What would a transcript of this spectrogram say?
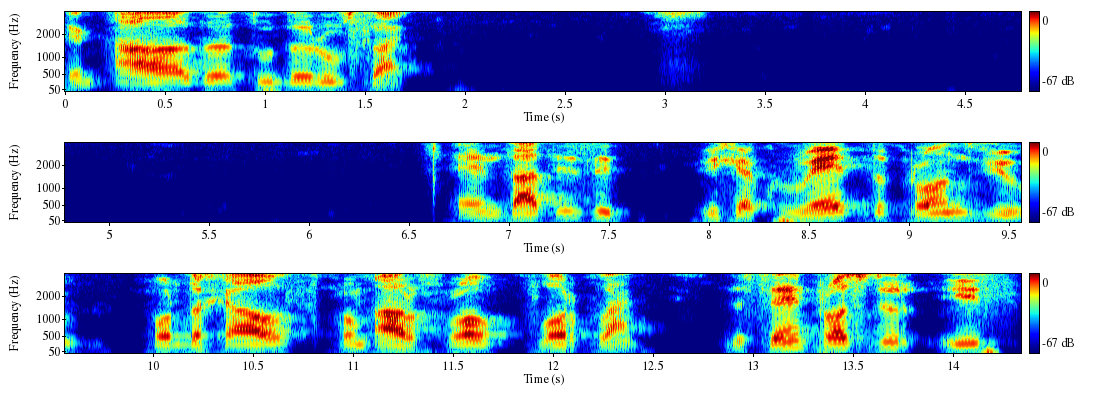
and add it to the roof side. And that is it. We have created the front view for the house from our floor plan. The same procedure is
